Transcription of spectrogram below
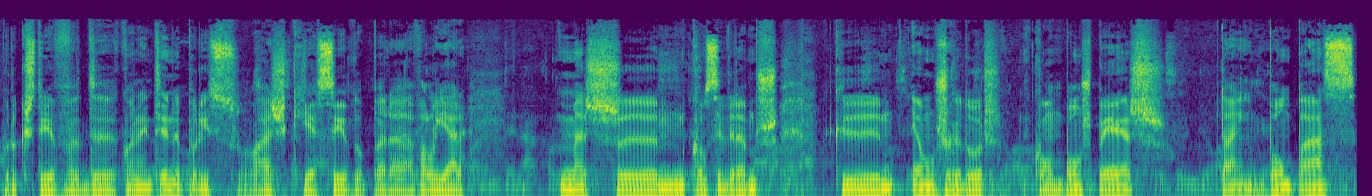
porque esteve de quarentena, por isso acho que é cedo para avaliar mas uh, consideramos que é um jogador com bons pés, tem bom passe,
